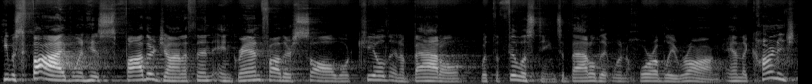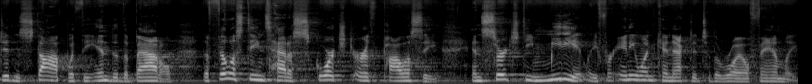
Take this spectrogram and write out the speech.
he was five when his father Jonathan and grandfather Saul were killed in a battle with the Philistines, a battle that went horribly wrong. And the carnage didn't stop with the end of the battle. The Philistines had a scorched earth policy and searched immediately for anyone connected to the royal family.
